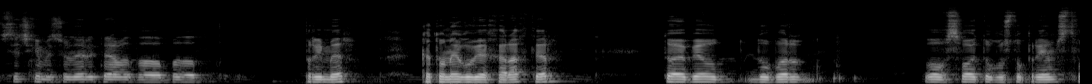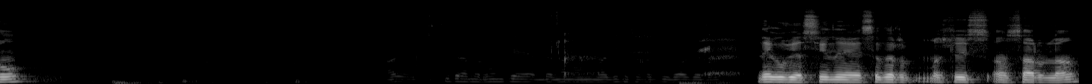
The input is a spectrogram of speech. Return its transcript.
всички мисионери трябва да бъдат пример като неговия характер. Той е бил добър в своето гостоприемство. Неговия син е Съдър Маджлис Ансарула,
